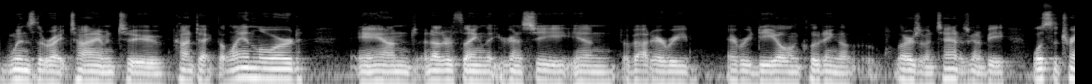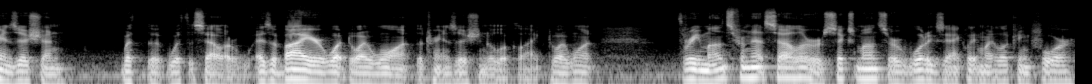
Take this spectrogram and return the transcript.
When's the right time to contact the landlord? And another thing that you're going to see in about every every deal, including uh, letters of intent, is going to be what's the transition with the with the seller. As a buyer, what do I want the transition to look like? Do I want three months from that seller or six months or what exactly am I looking for?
